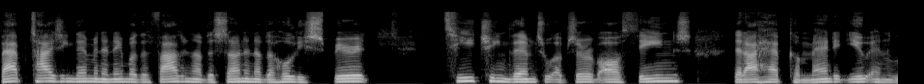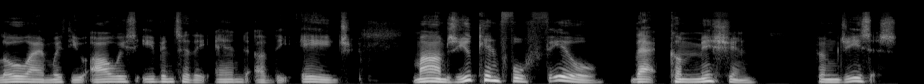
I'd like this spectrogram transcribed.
baptizing them in the name of the Father and of the Son and of the Holy Spirit teaching them to observe all things that I have commanded you, and lo, I am with you always, even to the end of the age. Moms, you can fulfill that commission from Jesus.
